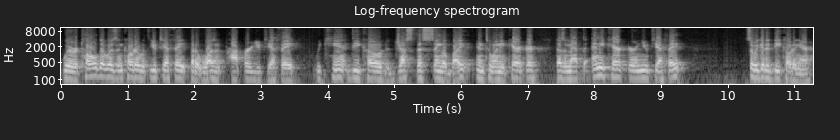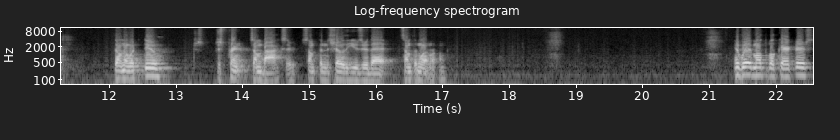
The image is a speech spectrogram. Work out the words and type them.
we were told it was encoded with UTF-8, but it wasn't proper UTF-8. We can't decode just this single byte into any character. It doesn't map to any character in UTF-8, so we get a decoding error. Don't know what to do, just, just print some box or something to show the user that something went wrong. If we have multiple characters,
